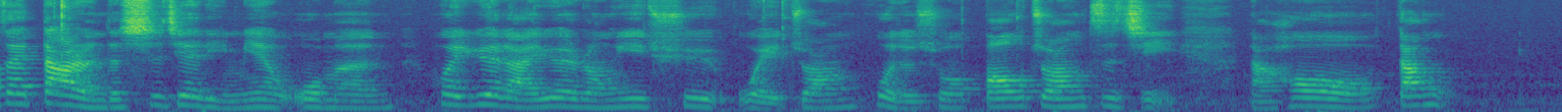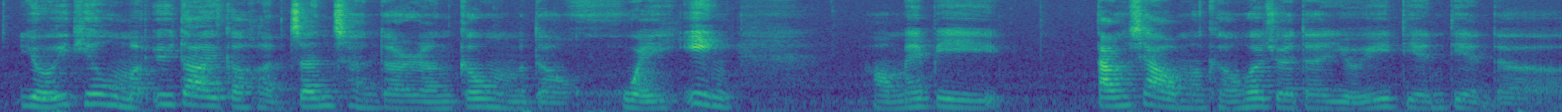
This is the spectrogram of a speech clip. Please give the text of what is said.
在大人的世界里面，我们会越来越容易去伪装，或者说包装自己。然后，当有一天我们遇到一个很真诚的人跟我们的回应，好，maybe 当下我们可能会觉得有一点点的，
